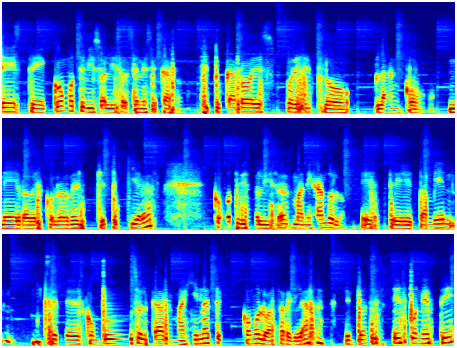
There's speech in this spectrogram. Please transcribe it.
este, ¿cómo te visualizas en ese carro? Si tu carro es, por ejemplo, blanco, negro, del color del que tú quieras, cómo te visualizas manejándolo. Este, también se te descompuso el carro, imagínate cómo lo vas a arreglar. Entonces es ponerte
